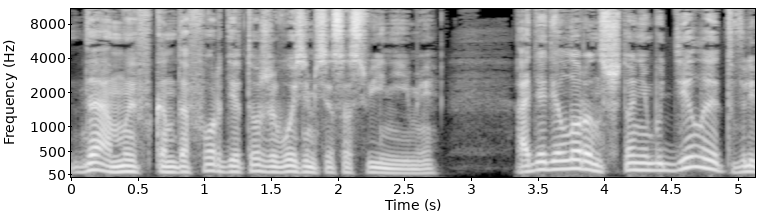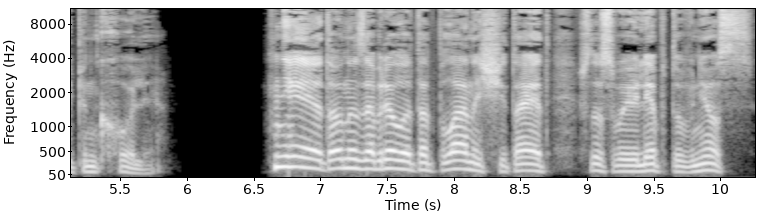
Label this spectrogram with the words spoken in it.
Да, мы в Кандафорде тоже возимся со свиньями. А дядя Лоренс что-нибудь делает в Липпингхолле? Нет, он изобрел этот план и считает, что свою лепту внес.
